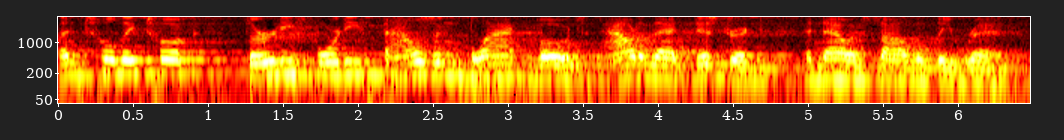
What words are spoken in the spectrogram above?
until they took 30, 40,000 black votes out of that district, and now it's solidly red.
